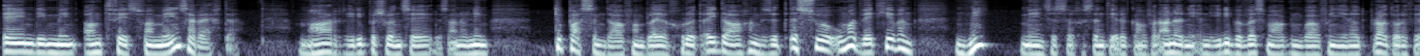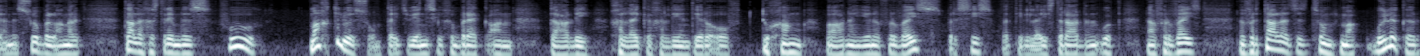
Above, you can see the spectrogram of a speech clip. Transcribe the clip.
en die handves van menseregte. Maar hierdie persoon sê, dis anoniem, toepassing daarvan bly 'n groot uitdaging. Dus dit is so omdat wetgewing nie mense se gesindhede kan verander nie in hierdie bewusmaking waarvan jy nou praat Dorothy en is so belangrik. Talle gestremdes voel magteloos soms weens die gebrek aan daardie gelyke geleenthede of toegang waarna jy nou verwys presies wat hierdie luisteraar dan ook na verwys. Nou vertel dit soms moeiliker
